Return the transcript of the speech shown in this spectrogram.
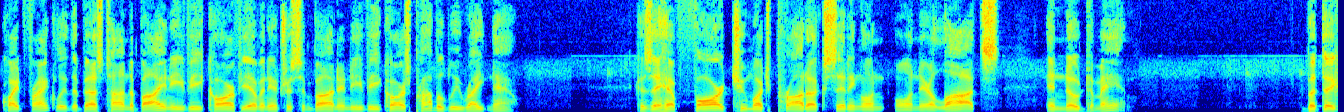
quite frankly, the best time to buy an EV car, if you have an interest in buying an EV car, is probably right now. Because they have far too much product sitting on, on their lots and no demand. But they,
